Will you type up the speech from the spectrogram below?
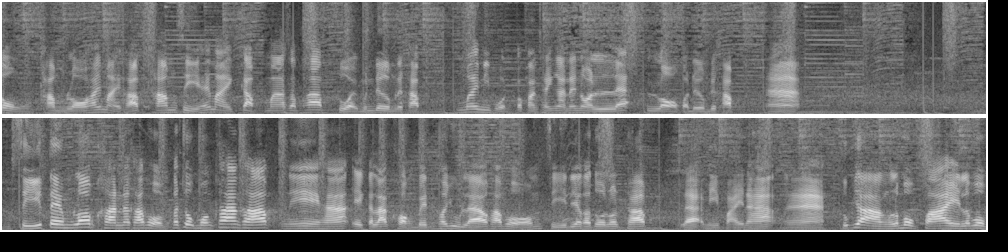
ส่งทำล้อให้ใหม่ครับทำสีให้ใหม่กลับมาสภาพสวยเหมือนเดิมเลยครับ ไม่มีผลต่อการใช้งานแน่นอนและหล่อกว่าเดิมด้วยครับอ่าสีเต็มรอบคันนะครับผมกระจกมองข้างครับ นี่ฮะเอกลักษณ์ของเบนซ์เขาอยู่แล้วครับ ผมสีเดียวกับตัวรถครับ และมีไฟนะฮะอ่าทุกอย่างระบบไฟระบบ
